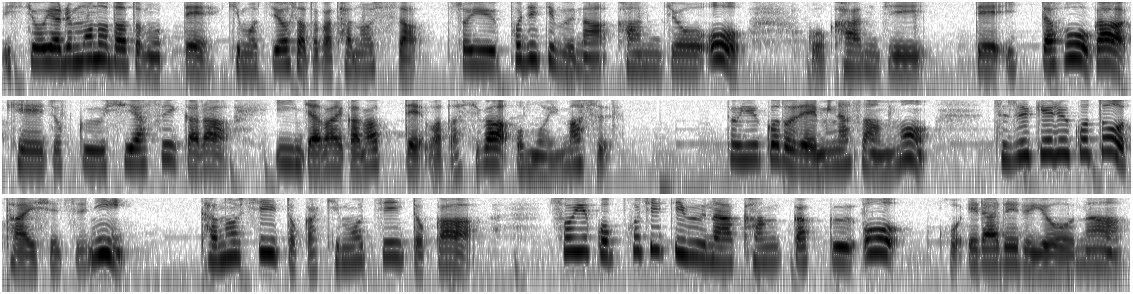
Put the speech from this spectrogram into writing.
一生やるものだと思って気持ちよさとか楽しさそういうポジティブな感情をこう感じていった方が継続しやすいからいいんじゃないかなって私は思います。ということで皆さんも続けることを大切に楽しいとか気持ちいいとかそういうこうポジティブな感覚をこう得られるような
